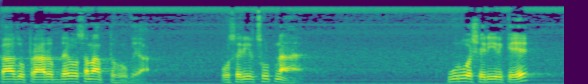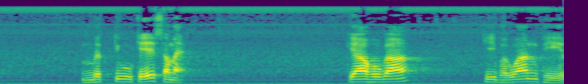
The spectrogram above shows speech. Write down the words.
का जो प्रारब्ध है, वो समाप्त हो गया। वो शरीर छूटना है। पूर्व शरीर के मृत्यु के समय क्या होगा कि भगवान फिर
